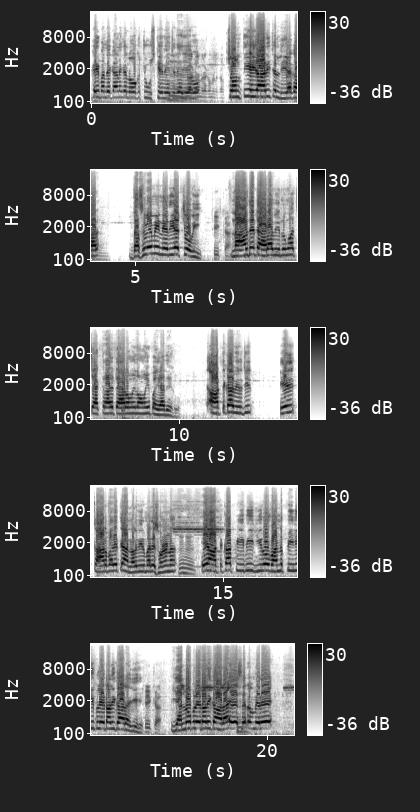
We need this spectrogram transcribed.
ਕਈ ਬੰਦੇ ਕਹਿਣਗੇ ਲੋਕ ਚੂਸ ਕੇ ਵੇਚਦੇ ਆ ਜੇ ਉਹ ਬਿਲਕੁਲ ਬਿਲਕੁਲ 34000 ਹੀ ਚੱਲੀ ਆ ਕਾਰ 10ਵੇਂ ਮਹੀਨੇ ਦੀ ਆ 24 ਠੀਕ ਆ। ਨਾਲ ਦੇ ਟਾਇਰ ਆ ਵੀਰ ਨੂੰ ਚੈੱਕ ਕਰਾ ਦੇ ਟਾਇਰ ਉਵੇਂ ਉਵੇਂ ਹੀ ਪਏ ਆ ਦੇਖ ਲਓ। ਆਰਟਿਕਾ ਵੀਰ ਜੀ ਇਹ ਕਾਰ ਬਾਰੇ ਧਿਆਨ ਨਾਲ ਵੀਰ ਮੇਰੇ ਸੁਣਨ। ਇਹ ਆਰਟਿਕਾ PB01 ਪੀਲੀ ਪਲੇਟ ਵਾਲੀ ਕਾਰ ਹੈ ਜੀ ਇਹ। ਠੀਕ ਆ। ਯੈਲੋ ਪਲੇਟ ਵਾਲੀ ਕਾਰ ਹੈ ਇਹ ਸਿਰਫ ਮੇਰੇ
